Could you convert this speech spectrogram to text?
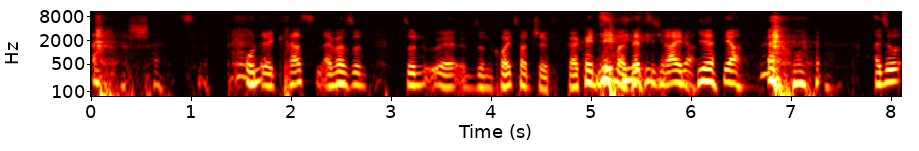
Scheiße. Und Ja, krass. Einfach so ein, so ein, äh, so ein Kreuzfahrtschiff. Gar kein Thema. Setz dich rein. ja, Hier. Ja. also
